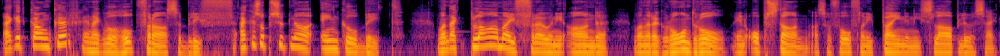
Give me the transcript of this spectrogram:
Ek het kanker en ek wil hulp vra asseblief. Ek is op soek na 'n enkelbed want ek pla my vrou in die aande wanneer ek rondrol en opstaan as gevolg van die pyn en die slaaploosheid.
